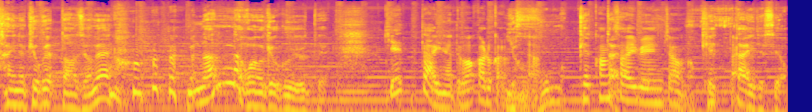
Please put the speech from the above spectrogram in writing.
体の曲やったんですよね。なんだこの曲言うて。決体になってわかるからいやみんな。関西弁ちゃうの？決体ですよ。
